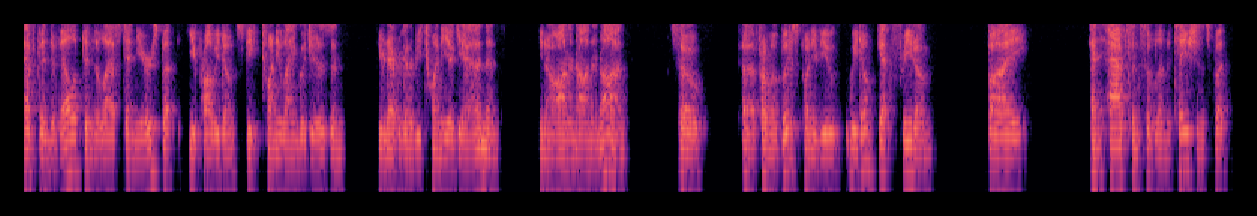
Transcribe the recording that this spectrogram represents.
have been developed in the last 10 years, but you probably don't speak 20 languages and you're never going to be 20 again, and you know, on and on and on. So, uh, from a Buddhist point of view, we don't get freedom by an absence of limitations, but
